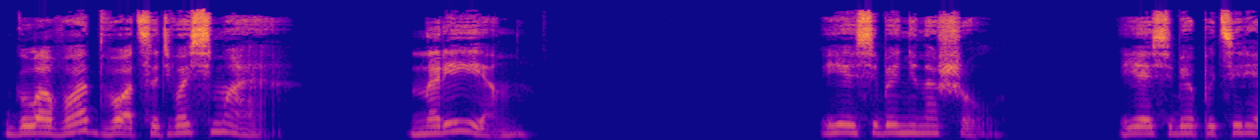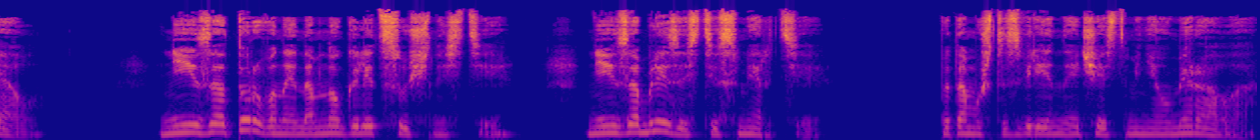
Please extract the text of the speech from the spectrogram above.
Глава двадцать восьмая. Нариен. Я себя не нашел. Я себя потерял. Не из-за оторванной на много лет сущности, не из-за близости смерти, потому что звериная часть меня умирала.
